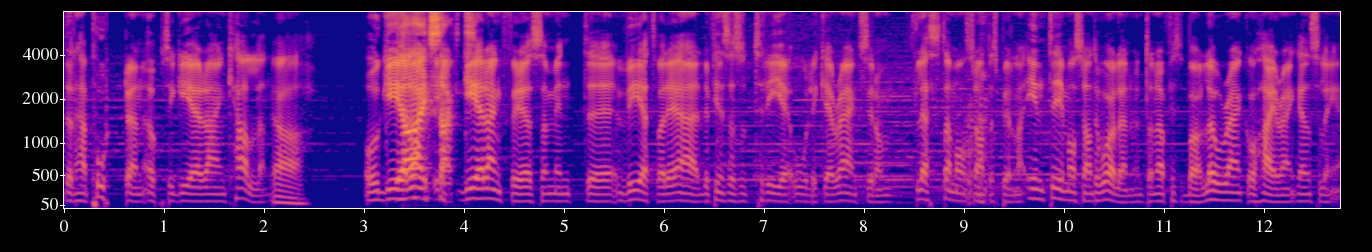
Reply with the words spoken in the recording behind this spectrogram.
den här porten upp till G-rankhallen. Ja. Och G-rank, Ja. G-rank för er som inte vet vad det är, det finns alltså tre olika ranks i de flesta Monster Hunter-spelarna. Inte i Monster Hunter World än, utan där finns det bara low rank och high rank än så länge.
